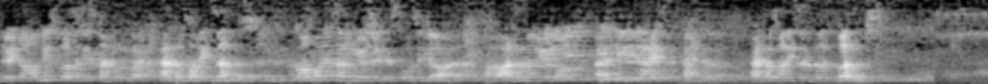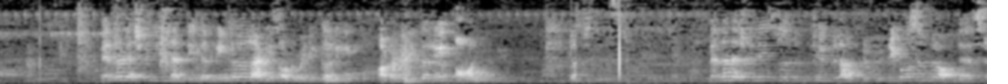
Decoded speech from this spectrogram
Do you know this project is controlled by ultrasonic sensors? Components are used in this project are uh, Arduino Uno, LED lights and uh, ultrasonic sensors buzzers. When the dustbin is empty, the green color light is automatically automatically on. When the dustbin is filled up to 50% of dust,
